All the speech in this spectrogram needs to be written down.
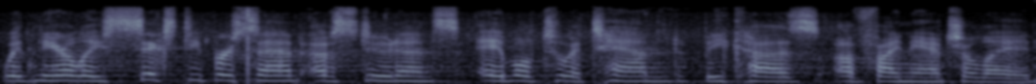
with nearly 60% of students able to attend because of financial aid.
